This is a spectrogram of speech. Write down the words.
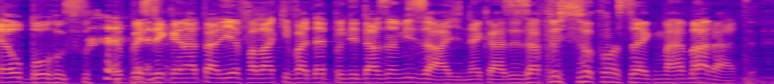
é o bolso. Eu pensei que a Natalia ia falar que vai depender das amizades, né? Que às vezes a pessoa consegue mais barata.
